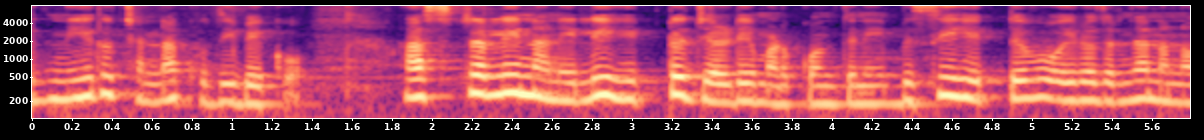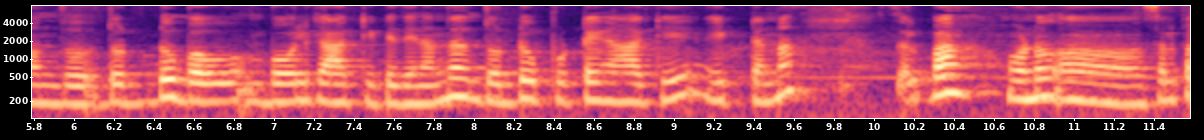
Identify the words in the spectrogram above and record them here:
ಇದು ನೀರು ಚೆನ್ನಾಗಿ ಕುದಿಬೇಕು. ಅಷ್ಟರಲ್ಲಿ ಇಲ್ಲಿ ಹಿಟ್ಟು ಜರಡಿ ಮಾಡ್ಕೊತೀನಿ. ಬಿಸಿ ಹಿಟ್ಟು ಇರೋದ್ರಿಂದ ನಾನೊಂದು ದೊಡ್ಡ ಬೌ, ಬೌಲ್ಗೆ ಹಾಕಿಟ್ಟಿದ್ದೀನಿ. ಅಂದರೆ ದೊಡ್ಡ ಪುಟ್ಟೆಗೆ ಹಾಕಿ ಹಿಟ್ಟನ್ನು ಸ್ವಲ್ಪ ಒಣ ಸ್ವಲ್ಪ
